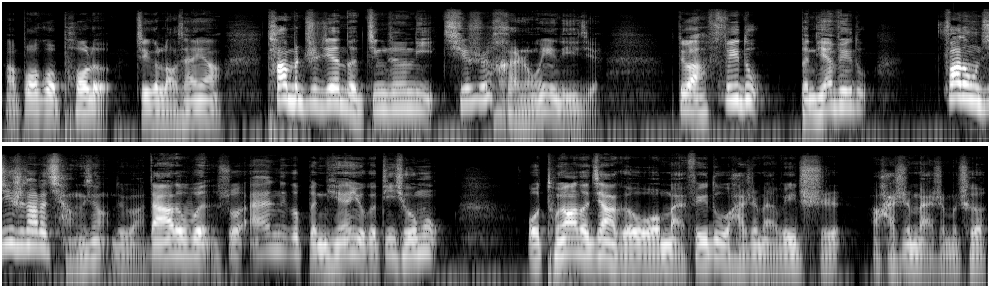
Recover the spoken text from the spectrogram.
啊，包括 Polo 这个老三样，他们之间的竞争力其实很容易理解。对吧？飞度，本田飞度，发动机是它的强项，对吧？大家都问说，哎，那个本田有个地球梦，我同样的价格，我买飞度还是买威驰啊，还是买什么车？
